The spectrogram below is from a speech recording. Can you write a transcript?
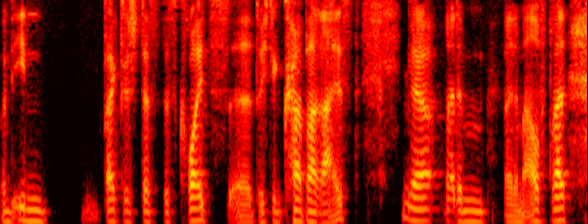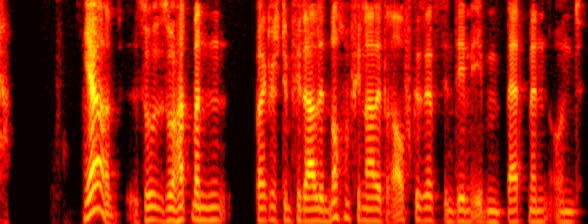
und ihnen praktisch das, das Kreuz äh, durch den Körper reißt ja. bei, dem, bei dem Aufprall. Ja, so, so hat man praktisch dem Finale noch ein Finale draufgesetzt, in dem eben Batman und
